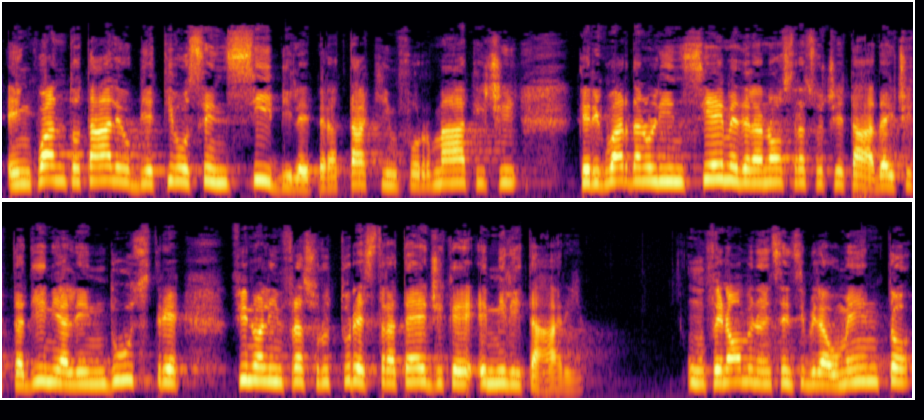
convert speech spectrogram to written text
e in quanto tale obiettivo sensibile per attacchi informatici che riguardano l'insieme della nostra società, dai cittadini alle industrie fino alle infrastrutture strategiche e militari. Un fenomeno in sensibile aumento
